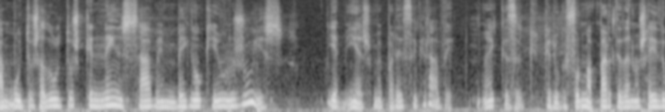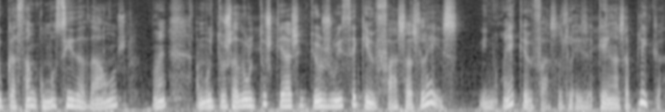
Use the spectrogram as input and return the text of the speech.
a moitos adultos que nem saben ben o que é un juiz E a mí eso me parece grave, non é? Que, que forma parte da nosa educación como cidadáns, non é? A moitos adultos que achen que o juiz é quen faz as leis, e non é quen faz as leis, é quen as aplica.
